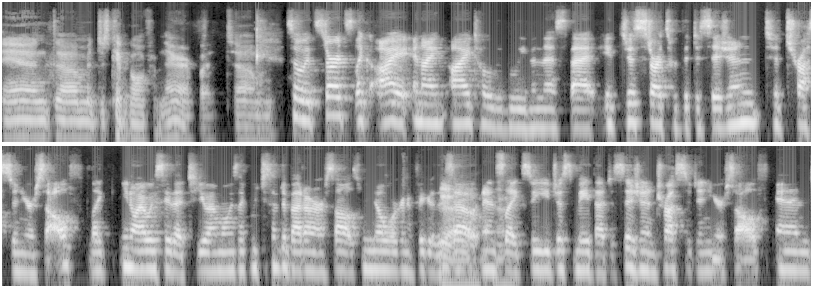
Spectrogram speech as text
and um, it just kept going from there. But um, so it starts like I and I I totally believe in this that it just starts with the decision to trust in yourself. Like you know, I always say that to you. I'm always like, we just have to bet on ourselves. We know we're going to figure this yeah, out, and it's yeah. like so you just made that decision, trusted in yourself, and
